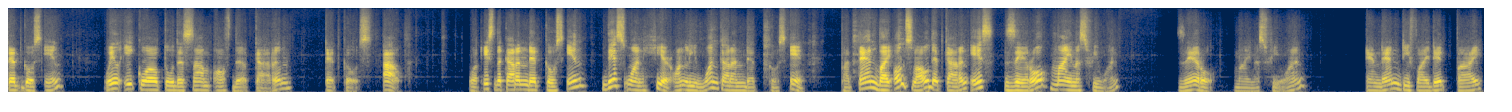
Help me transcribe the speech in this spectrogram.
that goes in will equal to the sum of the current that goes out. What is the current that goes in? This one here, only one current that goes in. But then by Ohm's law, that current is 0 minus V1, 0 minus V1, and then divided by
